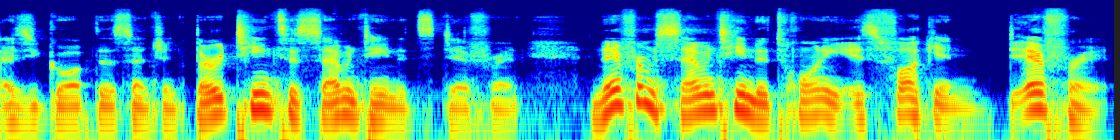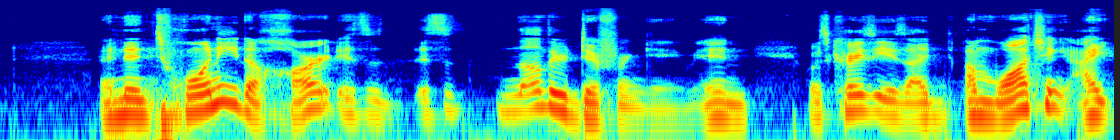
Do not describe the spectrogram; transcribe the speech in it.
as you go up the ascension 13 to 17 it's different. And then from 17 to 20 it's fucking different. And then 20 to heart is a, is another different game. And what's crazy is i i'm watching i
